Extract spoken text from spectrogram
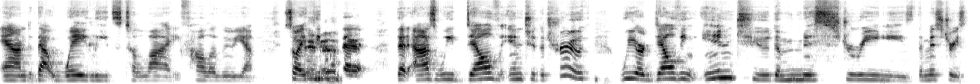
and that way leads to life. Hallelujah. So I Amen. think that that as we delve into the truth, we are delving into the mysteries. The mysteries.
